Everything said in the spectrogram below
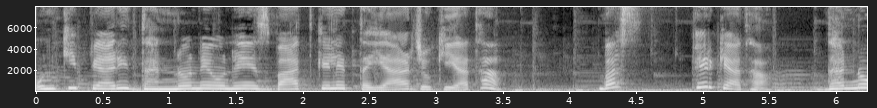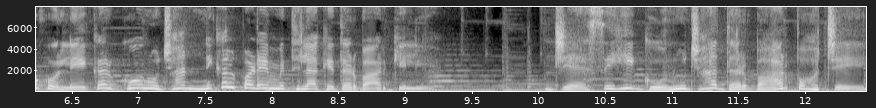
उनकी प्यारी धन्नो ने उन्हें इस बात के लिए तैयार जो किया था? बस, फिर क्या था? धन्नो को लेकर गोनू झा निकल पड़े मिथिला के दरबार के लिए। जैसे ही गोनू झा दरबार पहुँचे,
